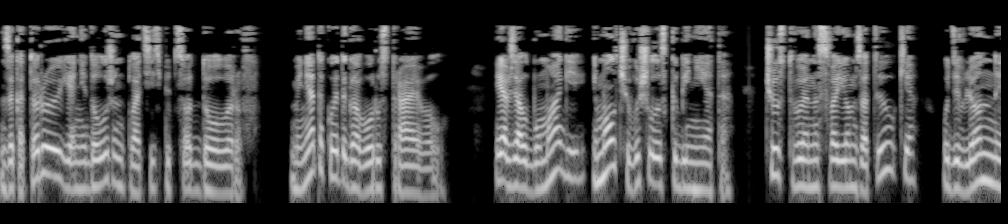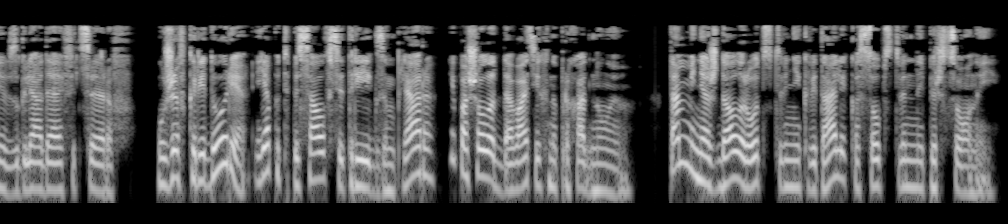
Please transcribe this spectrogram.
за которую я не должен платить 500 долларов. Меня такой договор устраивал. Я взял бумаги и молча вышел из кабинета, чувствуя на своем затылке удивленные взгляды офицеров. Уже в коридоре я подписал все три экземпляра и пошел отдавать их на проходную. Там меня ждал родственник Виталика собственной персоной.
